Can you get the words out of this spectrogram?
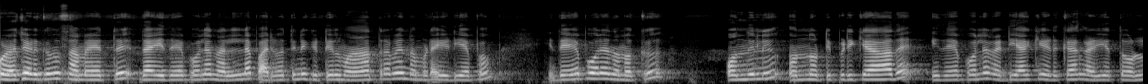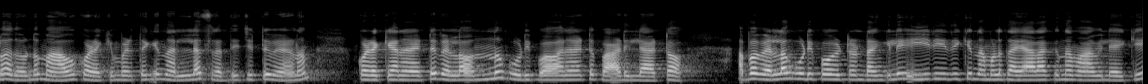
കുഴച്ചെടുക്കുന്ന സമയത്ത് ദാ ഇതേപോലെ നല്ല പരുവത്തിന് കിട്ടിയാൽ മാത്രമേ നമ്മുടെ ഇടിയപ്പം ഇതേപോലെ നമുക്ക് ഒന്നിൽ ഒന്നൊട്ടിപ്പിടിക്കാതെ ഇതേപോലെ റെഡിയാക്കി എടുക്കാൻ കഴിയത്തുള്ളൂ. അതുകൊണ്ട് മാവ് കുഴയ്ക്കുമ്പോഴത്തേക്ക് നല്ല ശ്രദ്ധിച്ചിട്ട് വേണം കുഴയ്ക്കാനായിട്ട്. വെള്ളം ഒന്നും കൂടി പോകാനായിട്ട് പാടില്ല കേട്ടോ. അപ്പോൾ വെള്ളം കൂടി പോയിട്ടുണ്ടെങ്കിൽ ഈ രീതിക്ക് നമ്മൾ തയ്യാറാക്കുന്ന മാവിലേക്ക്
